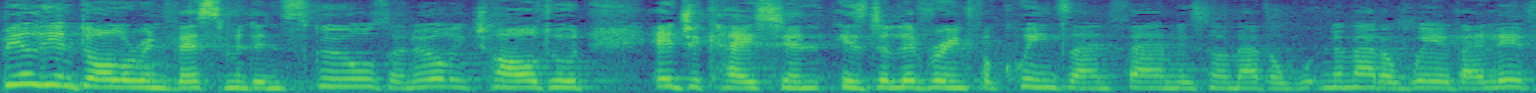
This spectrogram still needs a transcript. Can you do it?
billion investment in schools and early childhood education is delivering for Queensland families no matter, no matter where they live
